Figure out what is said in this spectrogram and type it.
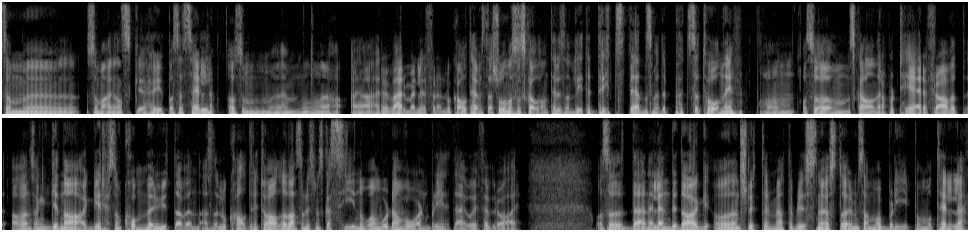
som, eh, som, er ganske høy på seg selv, og som eh, er værmelder for en lokal TV-stasjon. Og så skal han til et sånt lite drittsted som heter Puzzatoni, og, og så skal han rapportere fra av, av, en sånn gnager som kommer ut av en altså lokalt rituale, som liksom skal si noe om hvordan våren blir. Det er jo i februar. Og så Det er en elendig dag, og den slutter med at det blir snøstorm, så han må bli på motellet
